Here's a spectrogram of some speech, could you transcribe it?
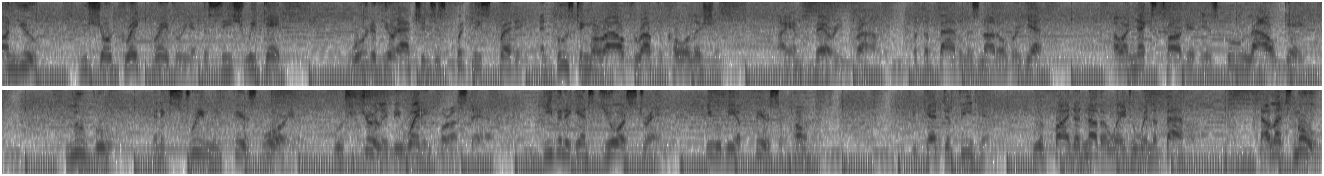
Guan Yu. you showed great bravery at the Sishui Gate. Word of your actions is quickly spreading and boosting morale throughout the coalition. I am very proud, but the battle is not over yet. Our next target is Hu Lao Gate. Lu Bu, an extremely fierce warrior, will surely be waiting for us there. Even against your strength, he will be a fierce opponent. If you can't defeat him, we'll find another way to win the battle. Now let's move!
